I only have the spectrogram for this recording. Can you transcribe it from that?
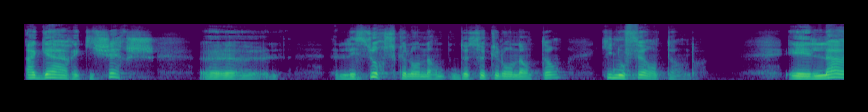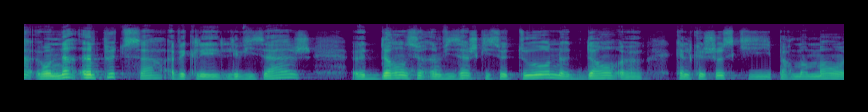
hagard et qui cherche euh, les sources de ce que l'on entend qui nous fait entendre. Et là, on a un peu de ça avec les, visages, euh, dans un visage qui se tourne, dans euh, quelque chose qui, par moments,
